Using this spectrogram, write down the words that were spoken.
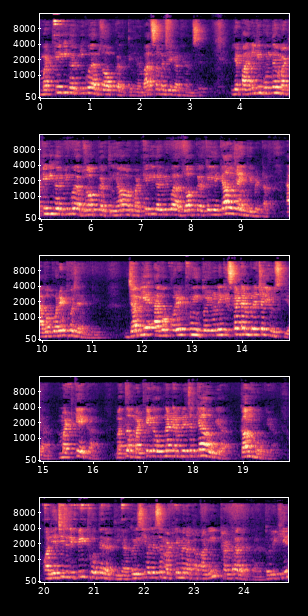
मटके की गर्मी को एब्जॉर्ब करती हैं। बात समझिएगा ध्यान से। ये पानी की बूंदे मटके की गर्मी को एब्जॉर्ब करती हैं और मटके की गर्मी को एब्जॉर्ब करके ये क्या हो जाएँगी बेटा? एवोपोरेट हो जाएँगी। जब ये एवोपोरेट हुई तो इन्होंने किसका टेम्परेचर यूज़ किया? मटके का। मतलब मटके का उतना टेम्परेचर क्या हो गया? कम हो गया। और ये चीज़ रिपीट होते रहती है तो इसी वजह से मटके में रखा पानी ठंडा रहता है। तो लिखिए।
